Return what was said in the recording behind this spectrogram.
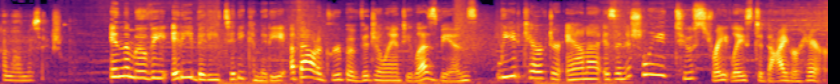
I'm homosexual. In the movie Itty Bitty Titty Committee, about a group of vigilante lesbians, lead character Anna is initially too straight laced to dye her hair,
